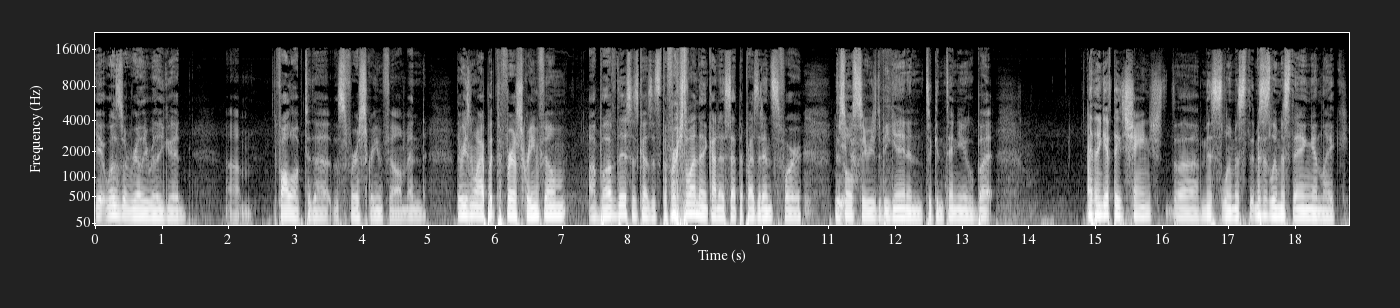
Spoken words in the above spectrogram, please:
it was a really, really good um, follow up to the this first Scream film. And the reason why I put the first Scream film above this is because it's the first one and it kind of set the precedence for this whole series to begin and to continue. But I think if they changed the Miss Loomis, Mrs. Loomis thing, and like,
